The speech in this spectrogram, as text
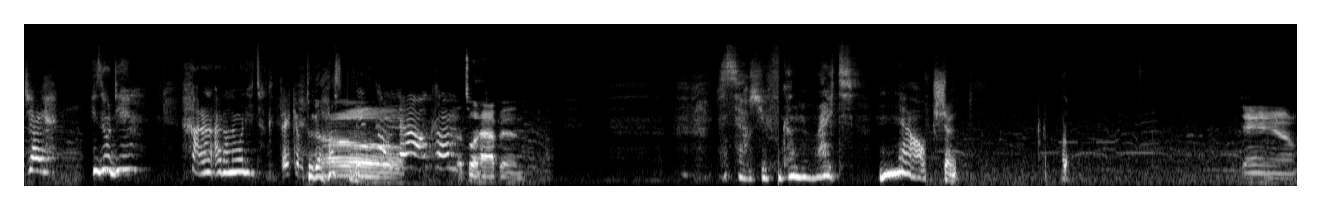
Jay, he's ODing. I don't, I don't know what he took. Take him to the Oh. Come now, come. That's what happened. Serge, you come right now. Cherie. Damn.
